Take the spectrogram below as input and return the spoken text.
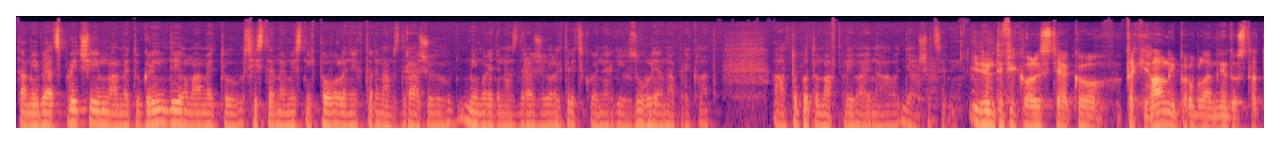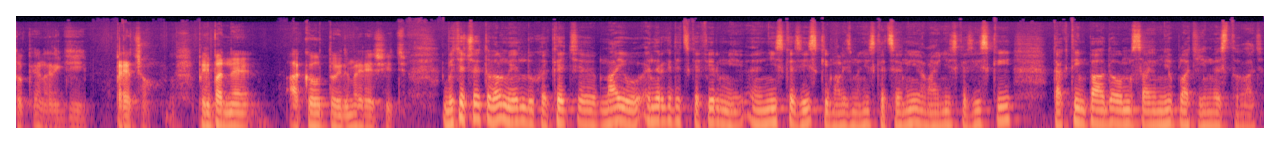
Tam je viac príčin, máme tu Green Deal, máme tu systém emisných povolení, ktoré nám zdražujú, mimoriadne nás zdražujú elektrickú energiu z uhlia napríklad. A to potom má vplyv aj na ďalšie ceny. Identifikovali ste ako taký hlavný problém nedostatok energií. Prečo? Prípadne ako to ideme riešiť? Viete, čo je to veľmi jednoduché. Keď e, majú energetické firmy e, nízke zisky, mali sme nízke ceny a majú nízke zisky, tak tým pádom sa im neplatí investovať.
